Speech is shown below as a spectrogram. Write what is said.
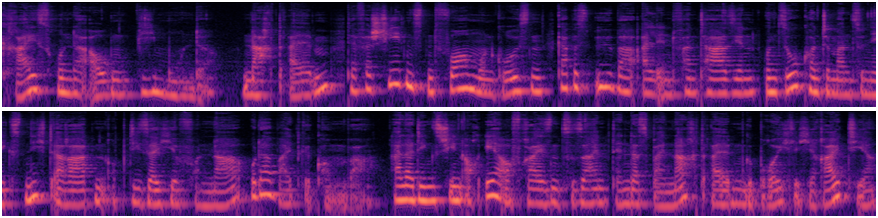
kreisrunde Augen wie Monde. Nachtalben der verschiedensten Formen und Größen gab es überall in Phantasien, und so konnte man zunächst nicht erraten, ob dieser hier von nah oder weit gekommen war. Allerdings schien auch er auf Reisen zu sein, denn das bei Nachtalben gebräuchliche Reittier,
